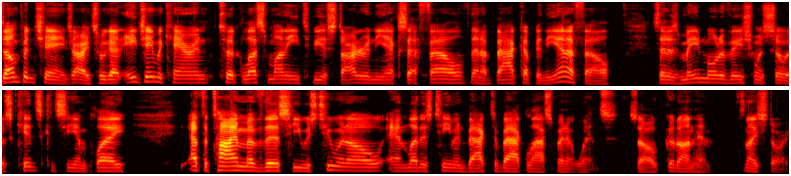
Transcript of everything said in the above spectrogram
Dump and change. All right, so we got AJ McCarron took less money to be a starter in the XFL than a backup in the NFL. Said his main motivation was so his kids could see him play. At the time of this, he was 2 and 0 and led his team in back-to-back last-minute wins. So, good on him. It's a nice story.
